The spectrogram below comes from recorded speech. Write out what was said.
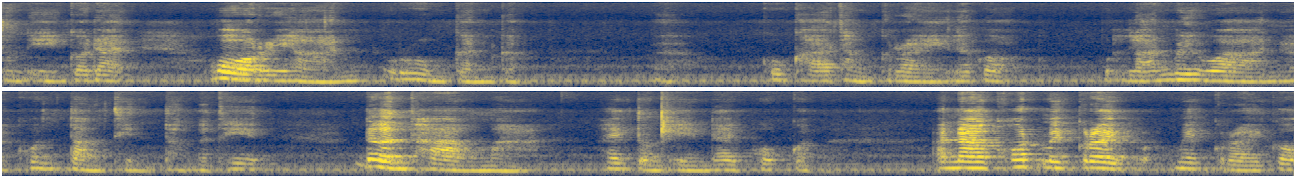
ตนเองก็ได้บริหารร่วมกันกับคู่ค้าทางไกล แล้วก็บรหล้านบริวารคนต่างถิ่นต่างประเทศ เดินทางมาให้ตนเองได้พบกับ อนาคตไม่ใกล้ไม่ไกลก็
